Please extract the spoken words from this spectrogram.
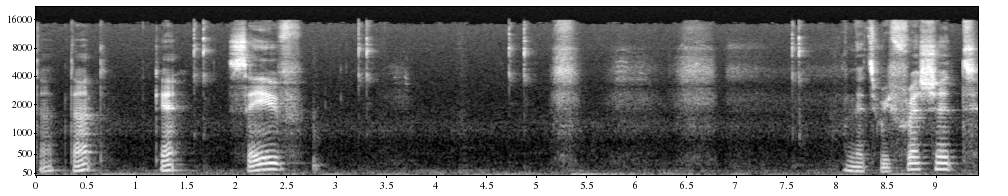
That that. Okay. Save. Let's refresh it.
